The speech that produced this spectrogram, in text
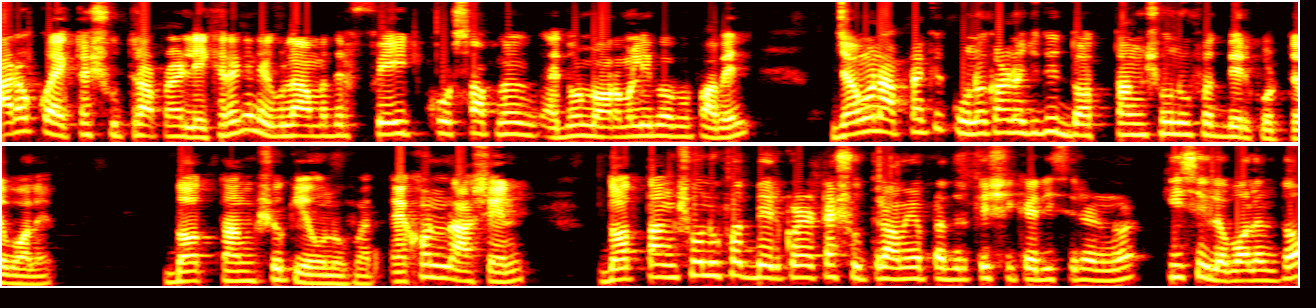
আরও কয়েকটা সূত্র আপনারা লিখে রাখেন, এগুলো আমাদের ফেইড কোর্স আপনার একদম নর্মালি ভাবে পাবেন। যেমন আপনাকে কোনো কারণে যদি দত্তাংশ অনুপাত বের করতে বলে, দত্তাংশ কে অনুপাত? এখন আসেন, দত্তাংশ অনুপাত বের করার একটা সূত্র আমি আপনাদেরকে শিখিয়ে দিয়েছিলাম কি ছিল বলেন তো?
